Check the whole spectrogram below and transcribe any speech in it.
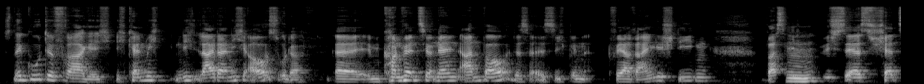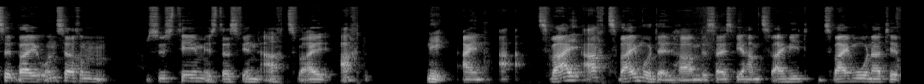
das ist eine gute Frage. Ich, ich kenne mich nicht, leider nicht aus oder äh, im konventionellen Anbau. Das heißt, ich bin quer reingestiegen. Was mhm. ich sehr schätze bei unserem System ist, dass wir ein 828, nee, ein 282 Modell haben. Das heißt, wir haben zwei, zwei Monate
